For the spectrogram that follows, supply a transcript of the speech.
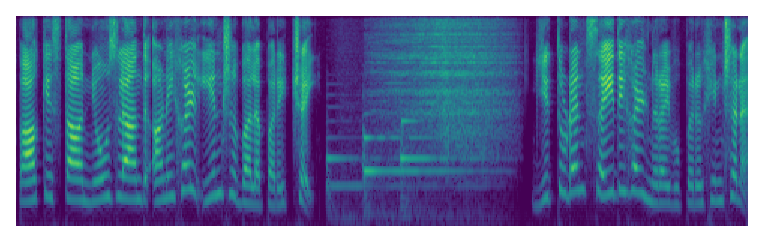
பாகிஸ்தான் நியூசிலாந்து அணிகள் இன்று பல பரீட்சை இத்துடன் செய்திகள் நிறைவு பெறுகின்றன.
